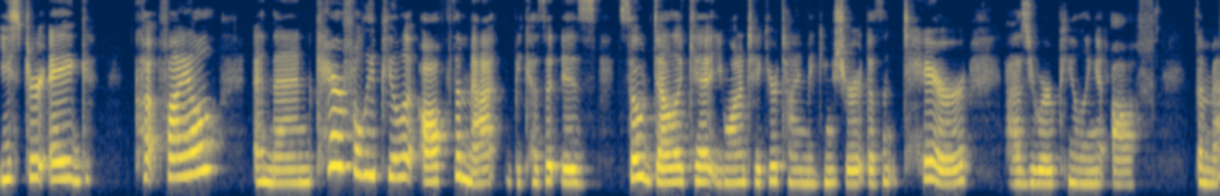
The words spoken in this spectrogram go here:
Easter egg cut file and then carefully peel it off the mat because it is so delicate. You want to take your time making sure it doesn't tear as you are peeling it off the mat.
